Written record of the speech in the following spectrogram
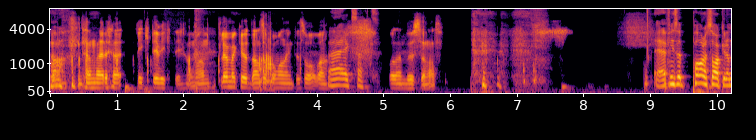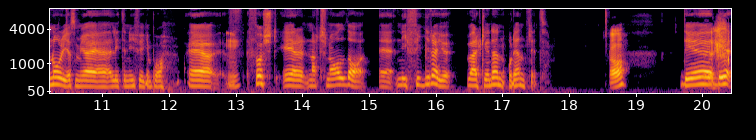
Ja. Den är viktig, viktig. Om man glömmer kuddan så får man inte sova Nej, exakt. på den bussen alltså. Eh, Det finns ett par saker om Norge som jag är lite nyfiken på. Eh, f- Först er nationaldag. Eh, ni firar ju verkligen den ordentligt. Ja, Det, det,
